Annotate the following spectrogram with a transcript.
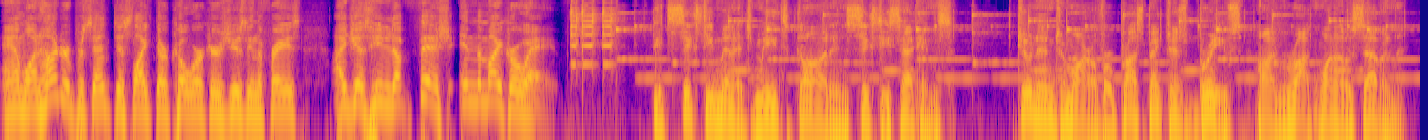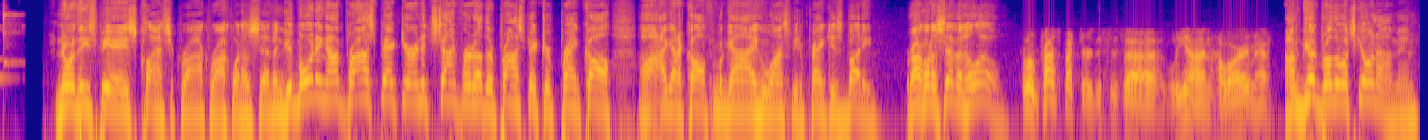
and 100% dislike their coworkers using the phrase, I just heated up fish in the microwave. It's 60 Minutes meets Gone in 60 Seconds. Tune in tomorrow for Prospectors Briefs on Rock 107. Northeast PA's Classic Rock, Rock 107. Good morning, I'm Prospector, and it's time for another Prospector prank call. Uh, I got a call from a guy who wants me to prank his buddy. Rock 107, hello. Hello, Prospector. This is uh, Leon. How are you, man? I'm good, brother. What's going on, man?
